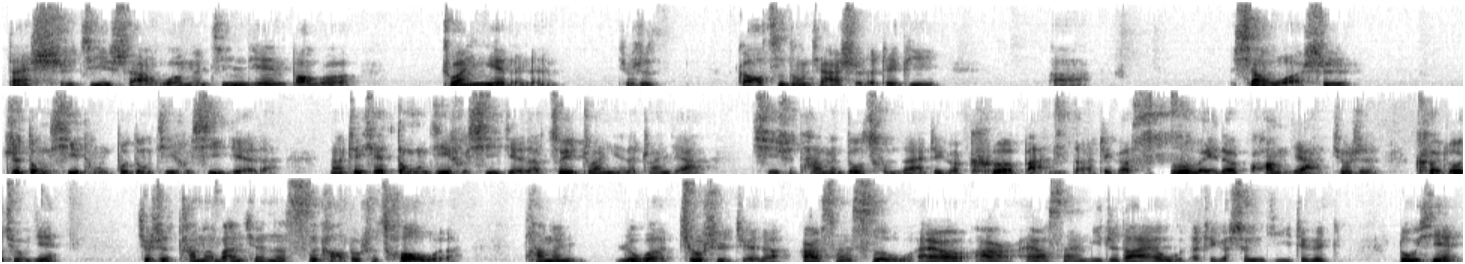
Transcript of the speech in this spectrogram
但实际上，我们今天包括专业的人，就是搞自动驾驶的这批啊，像我是只懂系统不懂技术细节的。那这些懂技术细节的最专业的专家，其实他们都存在这个刻板的这个思维的框架，就是刻舟求剑，就是他们完全的思考都是错误的。他们如果就是觉得二三四五 L 二 L 三一直到 L 五的这个升级这个路线，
